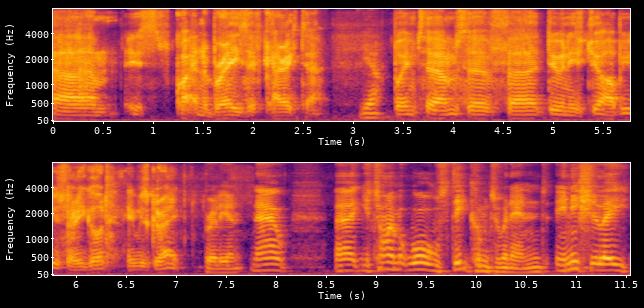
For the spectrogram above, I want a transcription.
Um, he's quite an abrasive character. Yeah. But in terms of uh, doing his job, he was very good. He was great. Brilliant. Now, uh, your time at Wolves did come to an end. Initially,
